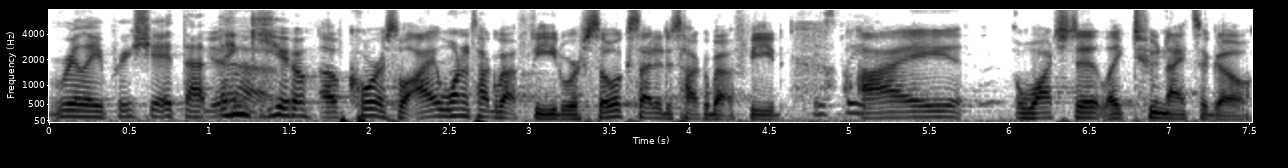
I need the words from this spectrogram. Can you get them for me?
really appreciate that. Thank you. Of course. Well, I want to talk about Feed. We're so excited to talk about Feed. Yes, please. I watched it like two nights ago,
